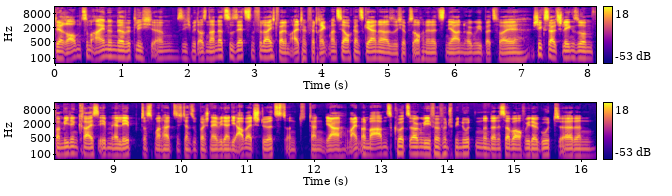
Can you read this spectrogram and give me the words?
der Raum zum einen, da wirklich ähm, sich mit auseinanderzusetzen vielleicht, weil im Alltag verdrängt man es ja auch ganz gerne. Also ich habe es auch in den letzten Jahren irgendwie bei zwei Schicksalsschlägen so im Familienkreis eben erlebt, dass man halt sich dann super schnell wieder in die Arbeit stürzt und dann, ja, weint man mal abends kurz irgendwie für fünf Minuten und dann ist aber auch wieder gut. Äh, dann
